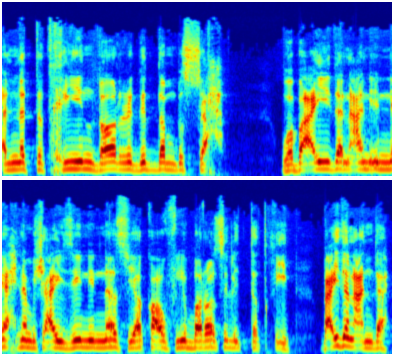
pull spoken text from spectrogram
أن التدخين ضار جدا بالصحة وبعيدا عن إن إحنا مش عايزين الناس يقعوا في براسل التدخين بعيدا عن ده.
